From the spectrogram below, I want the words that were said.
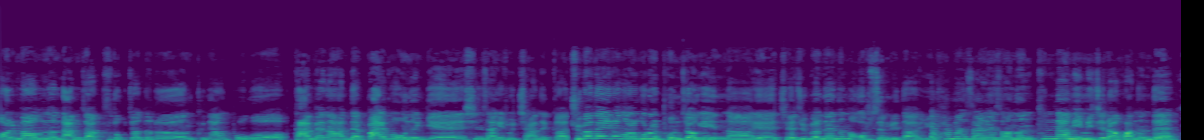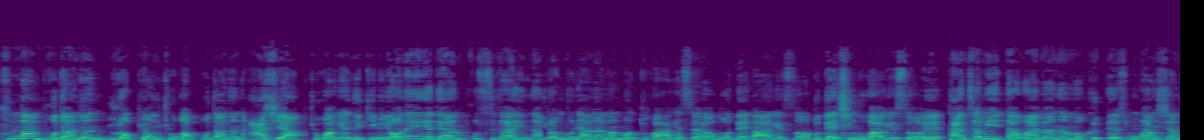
얼마 없는 남자 구독자들은 그냥 보고 담배나 한 대 빨고 오는 게 신상이 좋지 않을까. 주변에 이런 얼굴을 본 적이 있나. 예, 제 주변에는 없습니다. 이 화면상에서는 훈남 이미지라고 하는데 훈남보다는 유럽형 조각보다는 아시아 조각의 느낌이 연예인에 대한 포스가 있나. 이런 분이 안 하면 뭐 누가 하겠어요? 뭐 내가 하겠어? 뭐 내 친구가 하겠어? 예. 단점이 있다고 하면은 뭐 그때 송강 씨한테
